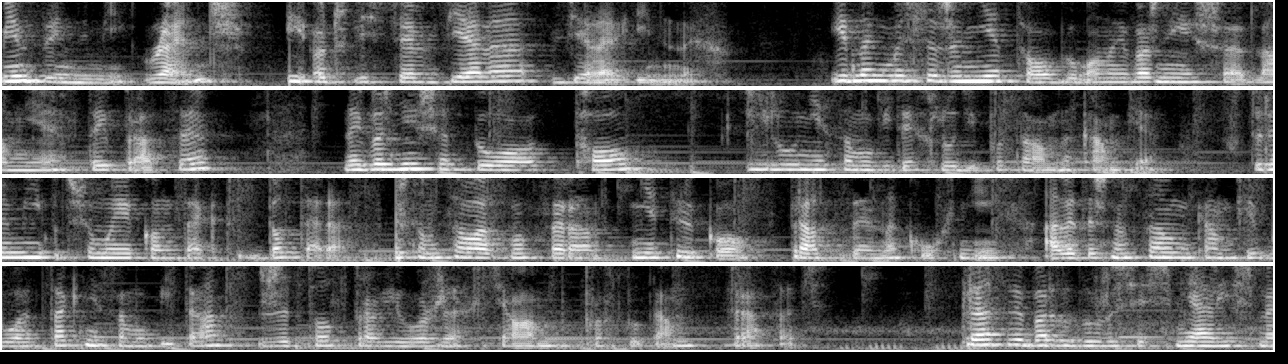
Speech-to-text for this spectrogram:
między innymi ranch i oczywiście wiele, wiele innych. Jednak myślę, że nie to było najważniejsze dla mnie w tej pracy. Najważniejsze było to, ilu niesamowitych ludzi poznałam na kampie, z którymi utrzymuję kontakt do teraz. Zresztą cała atmosfera nie tylko w pracy, na kuchni, ale też na całym kampie była tak niesamowita, że to sprawiło, że chciałam po prostu tam wracać. Pracy bardzo dużo się śmialiśmy,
